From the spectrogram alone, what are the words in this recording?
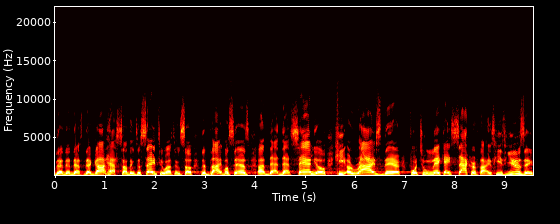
the, the, that God has something to say to us. And so the Bible says uh, that, that Samuel, he arrives there for to make a sacrifice. He's using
